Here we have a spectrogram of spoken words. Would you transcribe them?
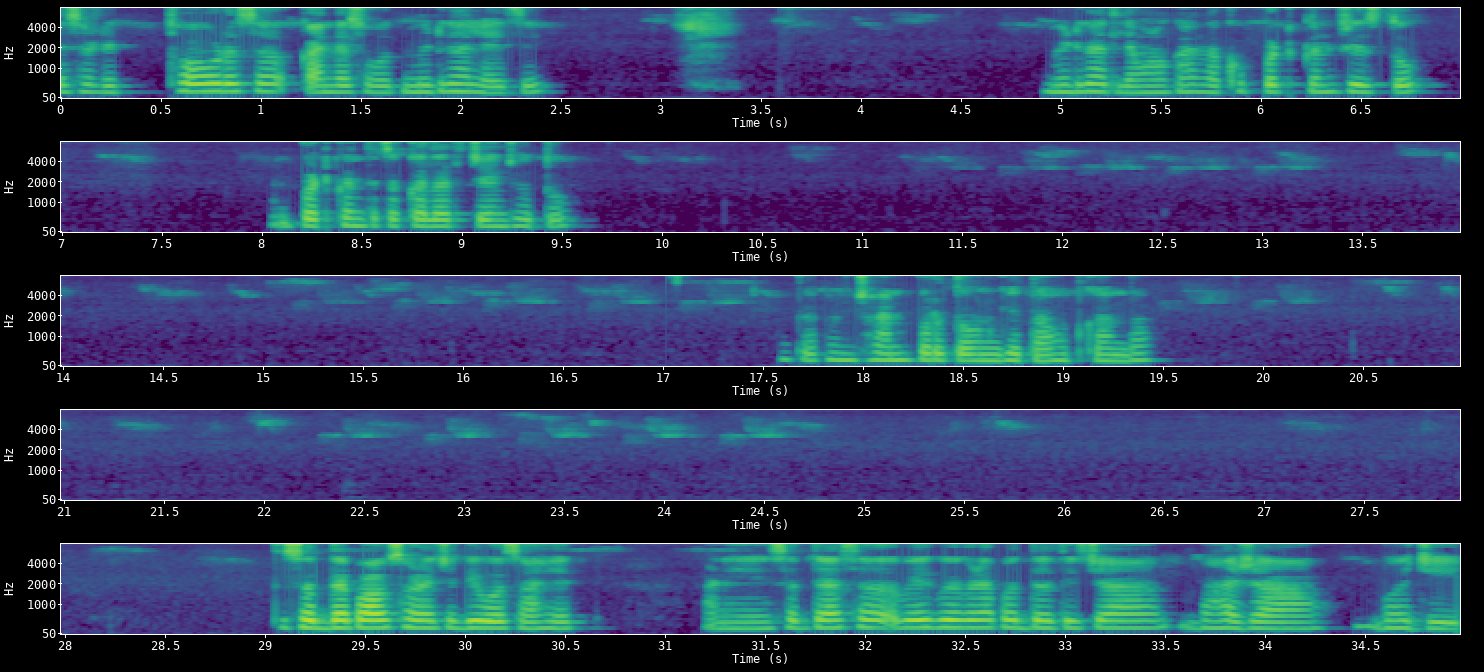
त्यासाठी थोडंसं कांद्यासोबत मीठ घालायचे. मीठ घातल्यामुळं कांदा खूप पटकन शिजतो. पटकन त्याचा कलर चेंज होतो. आता पण छान परतवून घेत आहोत कांदा. तर सध्या पावसाळ्याचे दिवस आहेत आणि सध्या असं वेगवेगळ्या पद्धतीच्या भाज्या भजी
